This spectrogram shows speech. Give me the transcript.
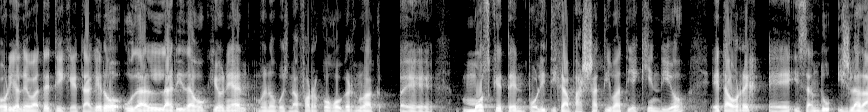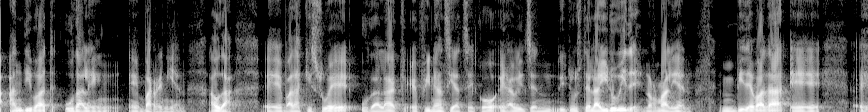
hori alde batetik, eta gero udalari dagokionean, bueno, pues Nafarroko gobernuak e, mozketen politika basati bati ekin dio, eta horrek e, izan du islada handi bat udalen e, barrenian. Hau da, e, badakizue udalak e, finantziatzeko erabiltzen dituztela irubide, normalian. Bide bada, e, e,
